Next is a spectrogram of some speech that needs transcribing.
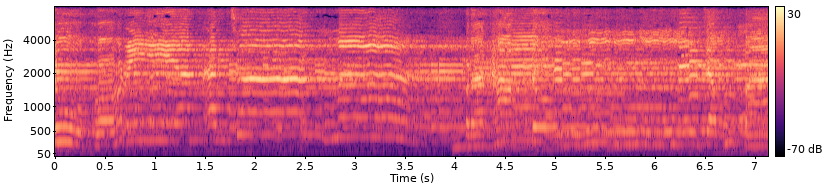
ลูกขอเรียนอันชันมา ประทับดงจำปา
